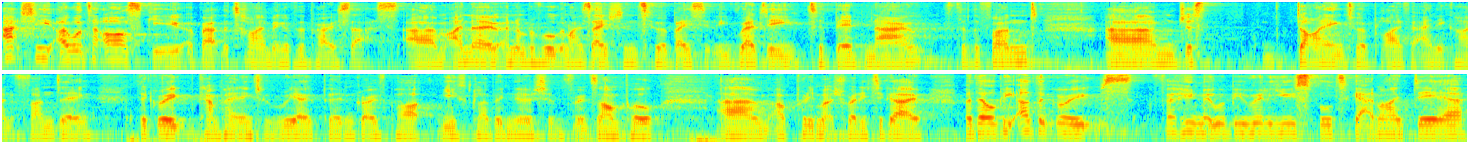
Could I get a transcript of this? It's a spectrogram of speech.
actually, I want to ask you about the timing of the process. Um, I know a number of organisations who are basically ready to bid now for the fund, um, just dying to apply for any kind of funding. The group campaigning to reopen Grove Park Youth Club in Lewisham, for example, um, are pretty much ready to go. But there will be other groups for whom it would be really useful to get an idea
